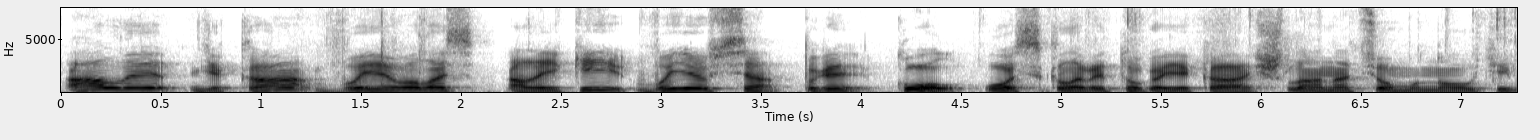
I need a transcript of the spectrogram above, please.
але яка виявилась, але який виявився прикол. Ось клавіатура, яка йшла на цьому ноуті.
